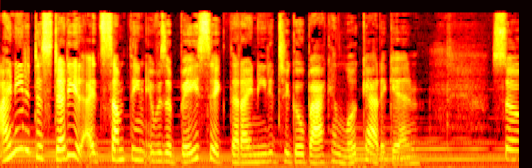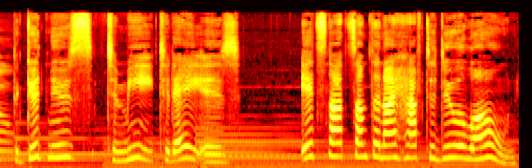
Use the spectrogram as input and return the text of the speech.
I needed to study it. It's something it was a basic that I needed to go back and look at again. So the good news to me today is it's not something I have to do alone.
